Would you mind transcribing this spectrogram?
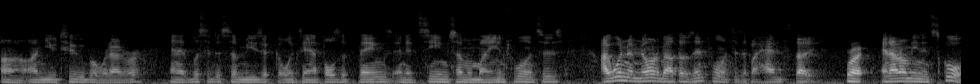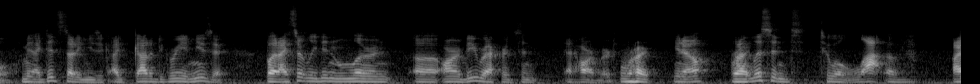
uh, on youtube or whatever and had listened to some musical examples of things and had seen some of my influences i wouldn't have known about those influences if i hadn't studied Right. and I don't mean in school. I mean I did study music. I got a degree in music, but I certainly didn't learn uh, R&B records in, at Harvard. Right. You know, I listened to a lot of. I,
